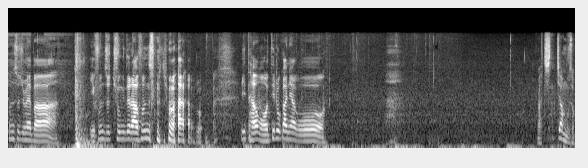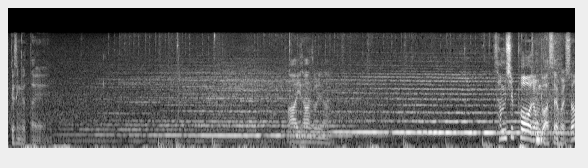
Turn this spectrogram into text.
훈수 좀 해봐. 이 훈수 충들아 훈수 좀 하라고. 이 다음 어디로 가냐고. 아 진짜 무섭게 생겼다 얘. 아 이상한 소리나. 30% 정도 왔어요 벌써?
